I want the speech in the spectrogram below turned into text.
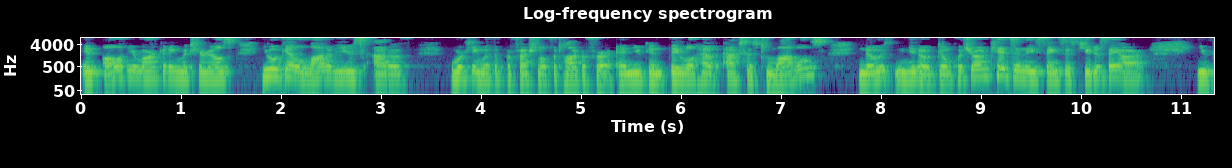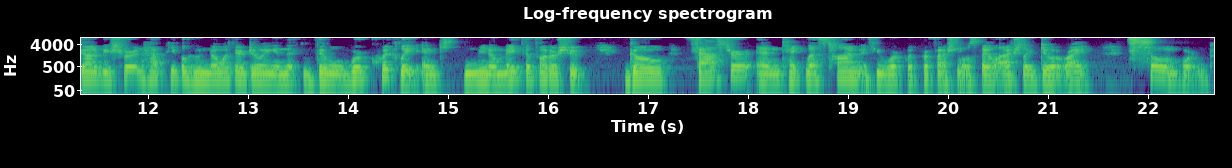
in all of your marketing materials you will get a lot of use out of working with a professional photographer. And you can they will have access to models. No you know don't put your own kids in these things as cute as they are. You've got to be sure and have people who know what they're doing and they will work quickly and you know make the photo shoot go faster and take less time if you work with professionals. They'll actually do it right. So important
